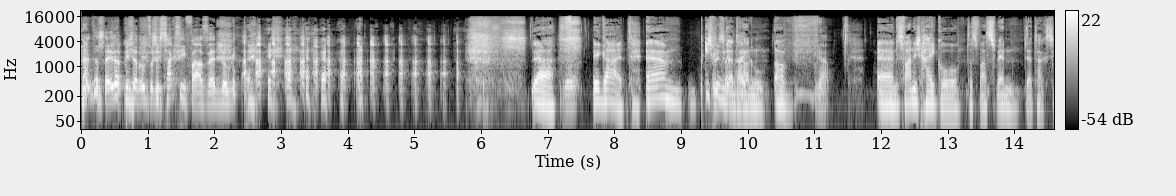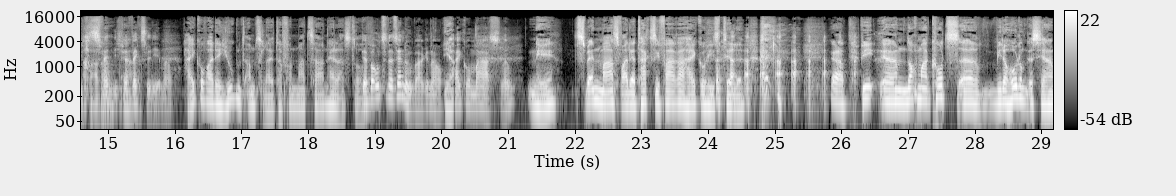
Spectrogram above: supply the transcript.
Das erinnert mich an unsere Taxifahrsendung. Ja, egal. Ähm, ich bin wieder an dran. Oh, ja. äh, das war nicht Heiko, das war Sven, der Ach, Taxifahrer. Sven, ich ja. verwechsel die immer. Heiko war der Jugendamtsleiter von Marzahn-Hellersdorf. Der bei uns in der Sendung war, genau. Ja. Heiko Maas, ne? Nee, Sven Maas war der Taxifahrer, Heiko hieß Tille. ja, wie ähm, noch mal kurz äh, Wiederholung ist ja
